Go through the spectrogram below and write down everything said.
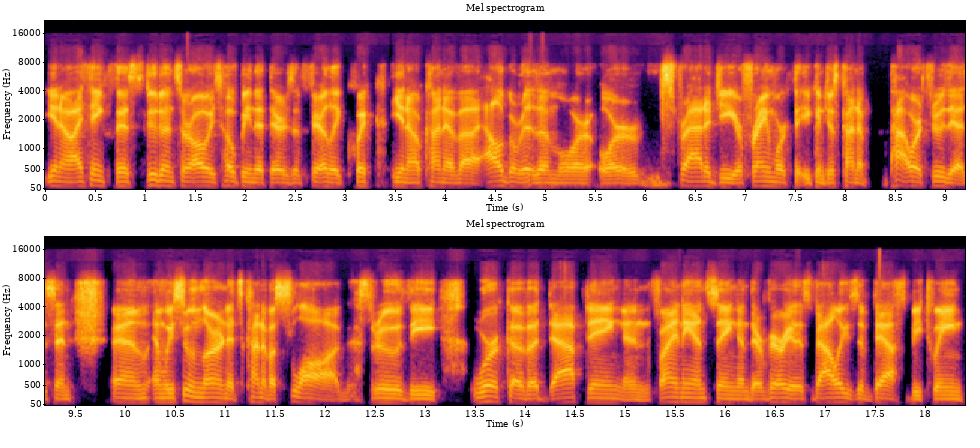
you know, I think the students are always hoping that there's a fairly quick, you know, kind of uh, algorithm or, or strategy or framework that you can just kind of power through this. And, and, and we soon learn it's kind of a slog through the work of adapting and financing and their various valleys of death between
